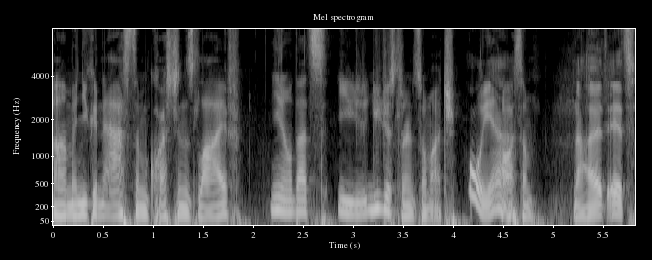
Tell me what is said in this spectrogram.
um, and you can ask them questions live. You know, that's you. You just learn so much. Oh yeah, awesome no, it, it's.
